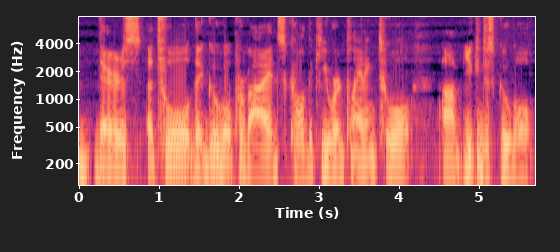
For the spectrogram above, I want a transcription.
there's a tool that Google provides called the Keyword Planning Tool. Um, you can just Google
